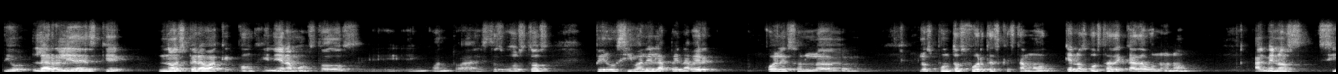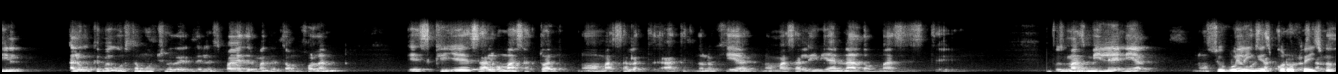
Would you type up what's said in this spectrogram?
digo, la realidad es que no esperaba que congeniáramos todos eh, en cuanto a estos gustos, pero sí vale la pena ver cuáles son los puntos fuertes que, estamos, que nos gusta de cada uno, ¿no? Al menos, sí, algo que me gusta mucho del Spider-Man de Tom Holland es que ya es algo más actual, ¿no? Más a la tecnología, ¿no? Más alivianado, más, este, pues más millennial, ¿no? Su bullying es por Facebook.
